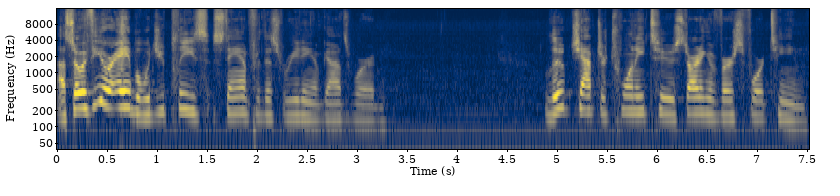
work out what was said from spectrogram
Uh, so, if you are able, would you please stand for this reading of God's Word? Luke chapter 22, starting at verse 14.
